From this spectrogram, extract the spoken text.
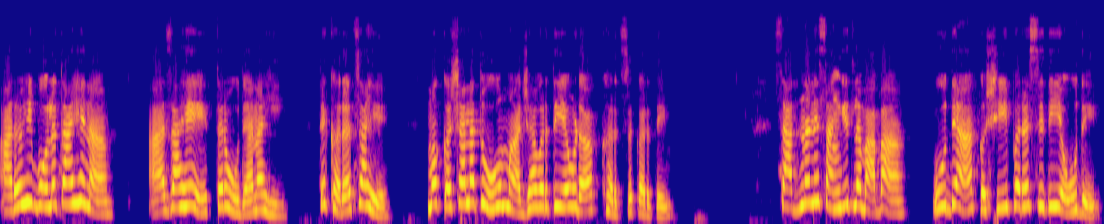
आरोही बोलत आहे ना? आज आहे तर उद्या नाही. ते खरंच आहे. मग कशाला तू माझ्यावरती एवढा खर्च करते? साधनाने सांगितलं बाबा उद्या कशी परिस्थिती येऊ दे.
